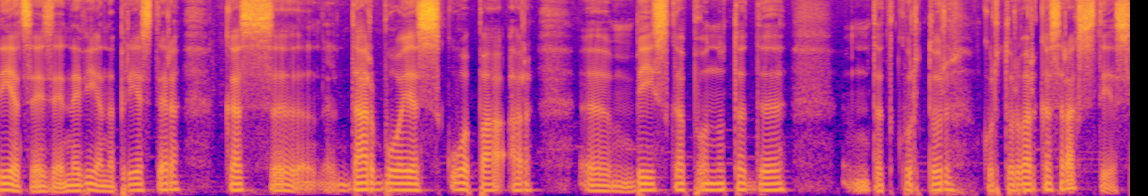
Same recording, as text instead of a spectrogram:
diecēzē neviena priestera, kas uh, darbojas kopā ar um, bīskapu, nu tad, uh, tad kur tur kur tur var kas raksties,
